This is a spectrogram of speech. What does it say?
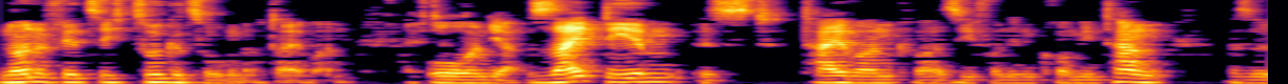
1949 zurückgezogen nach Taiwan. Echt? Und ja, seitdem ist Taiwan quasi von den Kuomintang, also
